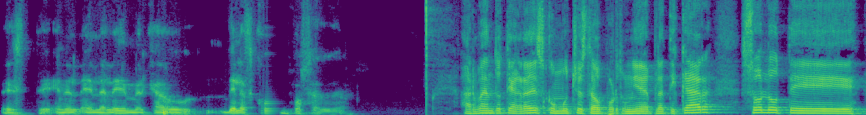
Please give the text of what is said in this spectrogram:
este, en, el, en la ley de mercado de las cosas, ¿verdad? Armando, te agradezco mucho esta oportunidad de platicar. Solo te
